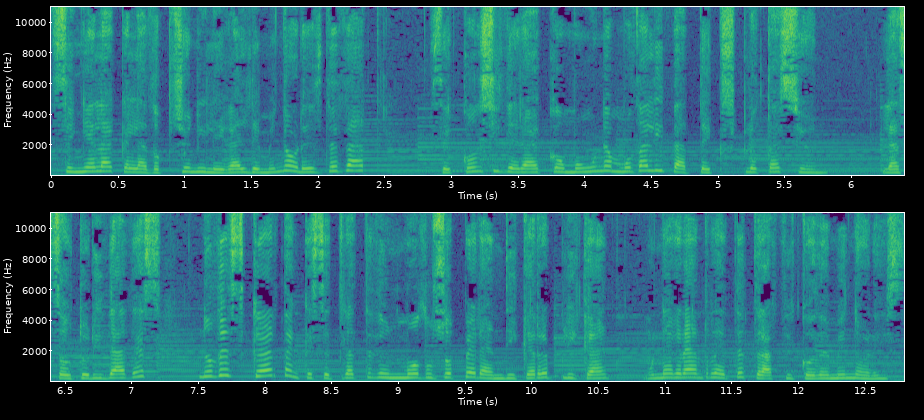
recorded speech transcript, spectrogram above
señala que la adopción ilegal de menores de edad se considera como una modalidad de explotación. Las autoridades no descartan que se trate de un modus operandi que replica una gran red de tráfico de menores.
